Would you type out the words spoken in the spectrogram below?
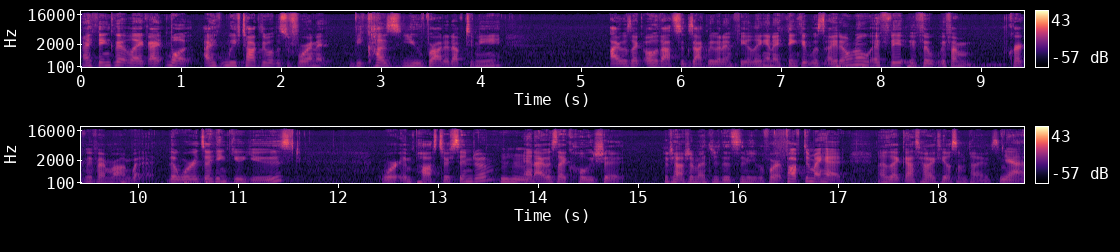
I think that like I well I we've talked about this before and it because you brought it up to me I was like oh that's exactly what I'm feeling and I think it was I don't know if it, if the, if I'm correct me if I'm wrong but the words I think you used were imposter syndrome mm-hmm. and I was like holy shit Natasha mentioned this to me before. It popped in my head. And I was like, that's how I feel sometimes. Yeah.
